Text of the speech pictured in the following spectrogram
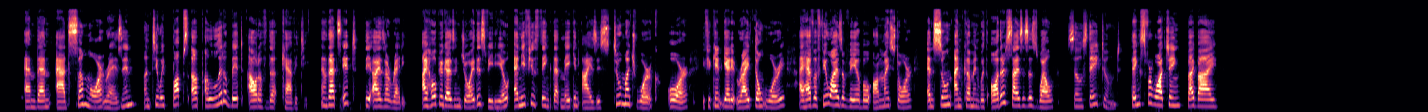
and then add some more resin until it pops up a little bit out of the cavity. And that's it, the eyes are ready. I hope you guys enjoy this video and if you think that making eyes is too much work or if you can't get it right, don't worry. I have a few eyes available on my store and soon I'm coming with other sizes as well so stay tuned. Thanks for watching. Bye bye.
